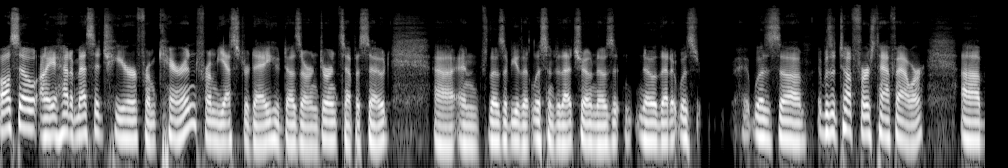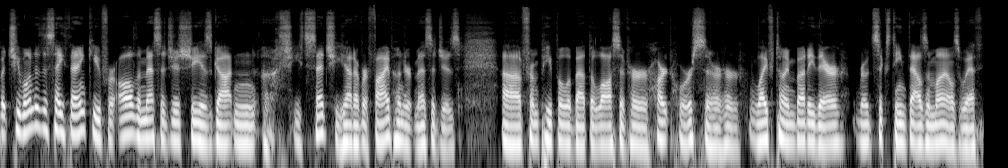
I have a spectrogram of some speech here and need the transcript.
Also, I had a message here from Karen from yesterday who does our endurance episode. Uh, and for those of you that listen to that show knows it, know that it was it was uh, it was a tough first half hour, uh, but she wanted to say thank you for all the messages she has gotten. Uh, she said she had over 500 messages uh, from people about the loss of her heart horse or her lifetime buddy. There rode 16,000 miles with,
